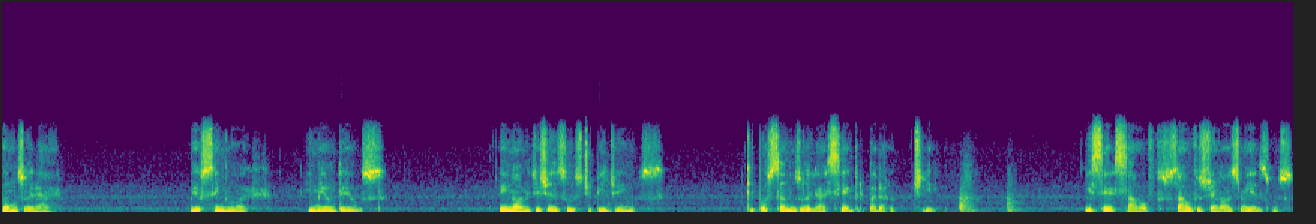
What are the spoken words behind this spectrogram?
Vamos orar. Meu Senhor e meu Deus, em nome de Jesus te pedimos que possamos olhar sempre para Ti e ser salvos, salvos de nós mesmos,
